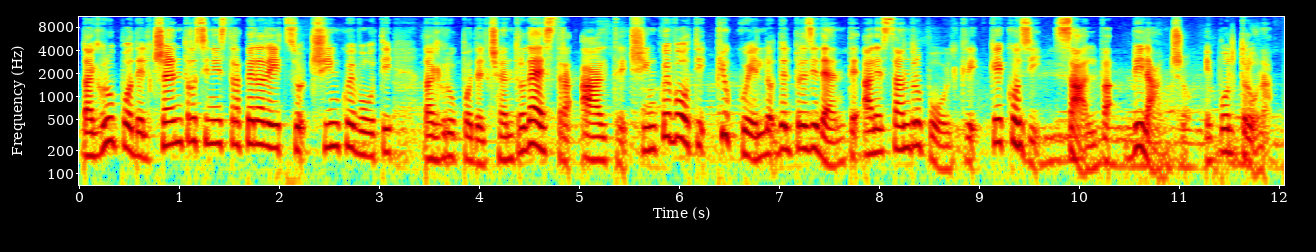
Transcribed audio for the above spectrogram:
dal gruppo del centro-sinistra per Arezzo 5 voti, dal gruppo del centro-destra altri 5 voti, più quello del presidente Alessandro Polcri, che così salva bilancio e poltrona.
